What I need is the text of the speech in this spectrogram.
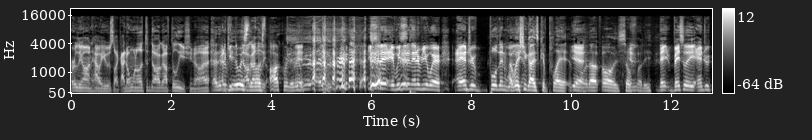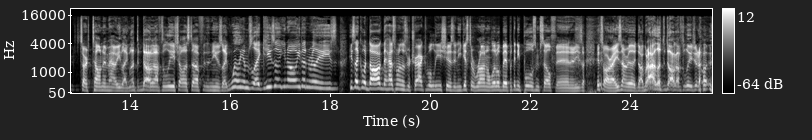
early on how he was like, I don't want to let the dog off the leash. You know, I, I That gotta keep interview the was dog the on most the leash. awkward interview. did it. We did an interview where Andrew pulled in. I wish you guys could play it and Yeah. pull it up. Oh, it's so And funny. They basically Andrew starts telling him how he like let the dog off the leash, all this stuff, and then he was like, Williams, like he's a you know he doesn't really he's he's like a dog that has one of those retractable leashes, and he gets to run a little bit, but then he pulls himself in, and he's like, it's all right, he's not really a dog, but I let the dog off the leash. You know?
